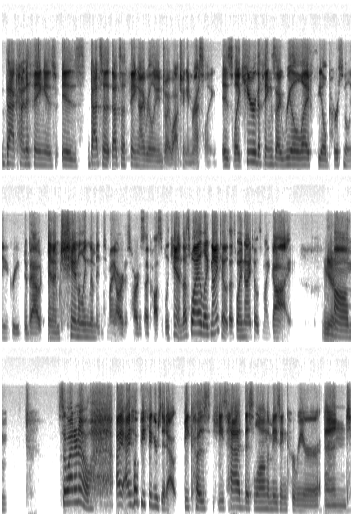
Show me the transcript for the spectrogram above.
that kind of thing is is that's a that's a thing i really enjoy watching in wrestling is like here are the things i real life feel personally aggrieved about and i'm channeling them into my art as hard as i possibly can. That's why i like naito. That's why naito's my guy. Yeah. Um so I don't know. I, I hope he figures it out because he's had this long, amazing career, and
